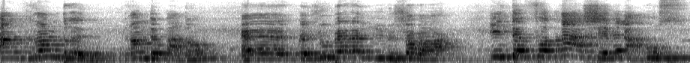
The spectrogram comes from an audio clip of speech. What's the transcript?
en grande 2, grande 2, pardon, yiibi soaba il te faudra achever la course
